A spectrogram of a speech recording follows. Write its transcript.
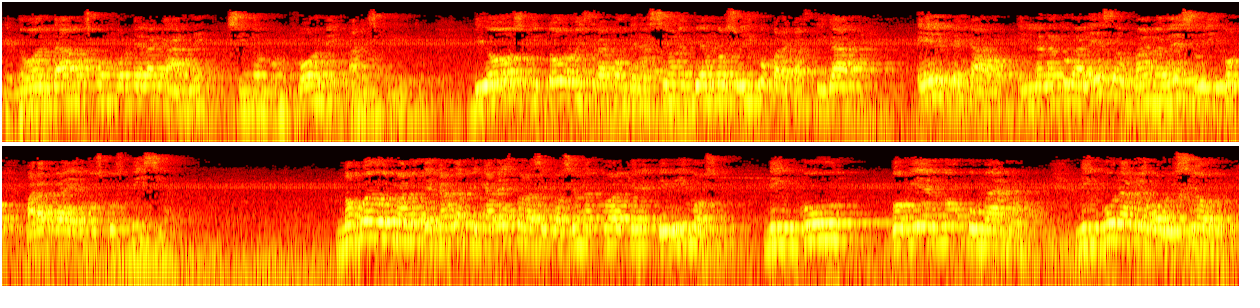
que no andamos conforme a la carne, sino conforme al Espíritu. Dios quitó nuestra condenación enviando a su Hijo para castigar el pecado en la naturaleza humana de su Hijo para traernos justicia. No puedo, hermanos, dejar de aplicar esto a la situación actual que vivimos. Ningún gobierno humano, ninguna revolución,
